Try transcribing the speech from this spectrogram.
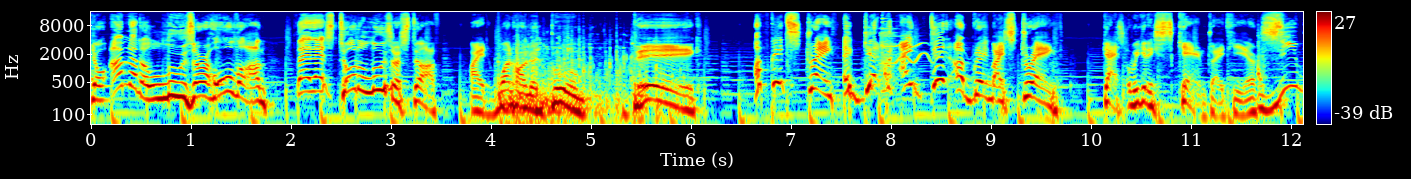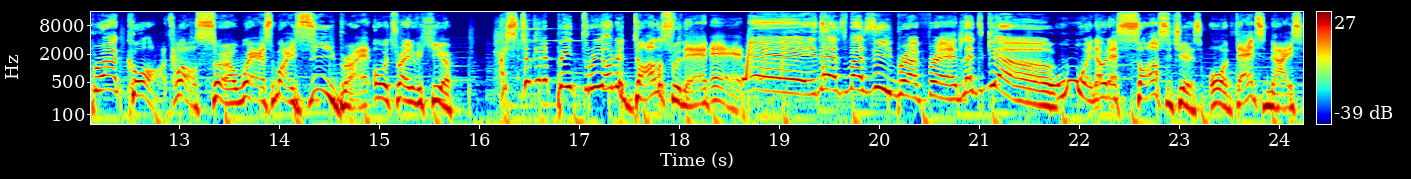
Yo, I'm not a loser. Hold on. That, that's total loser stuff. All right, 100. Boom. Big. Upgrade strength again, but I did upgrade my strength. Guys, are we getting scammed right here? Zebra caught. Well, sir, where's my zebra? Oh, it's right over here. I still gotta pay $300 for that. And, hey, that's my zebra friend. Let's go. Oh, and now there's sausages. Oh, that's nice.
